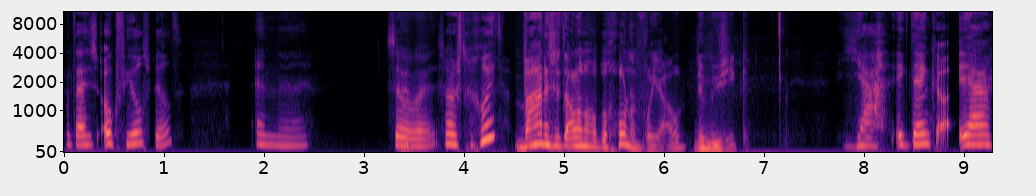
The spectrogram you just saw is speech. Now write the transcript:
Matthijs dus ook viool speelt. En zo, ja. zo is het gegroeid. Waar is het allemaal begonnen voor jou, de muziek? Ja, ik denk... Ja,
